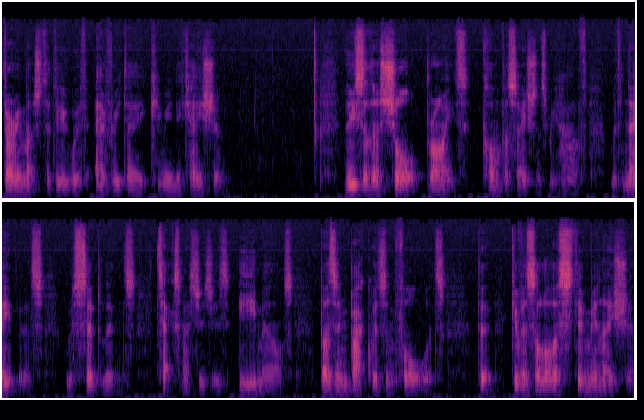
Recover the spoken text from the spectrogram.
very much to do with everyday communication. These are the short, bright conversations we have with neighbours, with siblings, text messages, emails, buzzing backwards and forwards that give us a lot of stimulation.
